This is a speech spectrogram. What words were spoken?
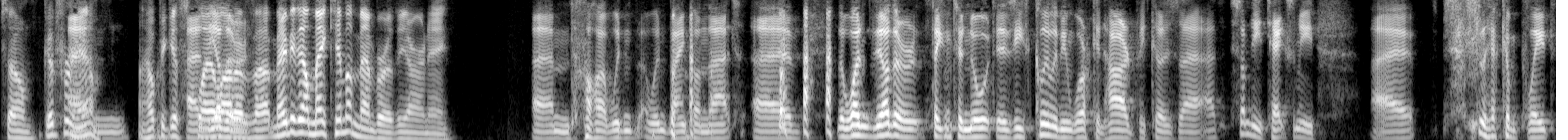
So good for um, him. I hope he gets to play a lot of. Uh, maybe they'll make him a member of the R&A. Um, oh, I wouldn't. I wouldn't bank on that. Uh, the one, the other thing to note is he's clearly been working hard because uh, somebody texted me. Uh, it's actually a complaint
